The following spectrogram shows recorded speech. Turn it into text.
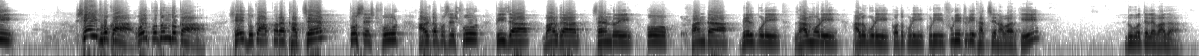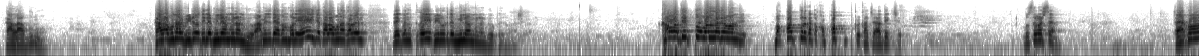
সেই ধোকা, ওই প্রথম ধোকা। সেই ধোকা আপনারা খাচ্ছেন processed food ultra processed food pizza burger, sandwich, Coke, Fanta, bhelpuri, jhalmuri আলু পুরি কত কুড়ি কুড়ি ফুড়ি টুড়ি খাচ্ছেন আবার কি? ডুবো তেলে ভাজা, কালা বুনো। কালা বুনার ভিডিও দিলে মিলিয়ন মিলিয়ন ভিউ আমি যদি এখন বলি, এই যে কালা বুনা খাবেন, দেখবেন এই ভিডিওতে মিলিয়ন মিলিয়ন ভিউ পেয়ে যাবেন খাওয়া দেখতেও ভালো লাগে মানুষ বা কপ করে খাচ্ছে কপ কপ করে খাচ্ছে, আর দেখছে। বুঝতে পারছেন? এখন,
